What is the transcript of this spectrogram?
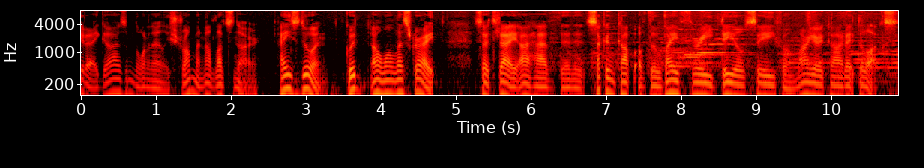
G'day guys, I'm the one and only Strom and I'd love to know, how you doing? Good? Oh well that's great. So today I have the, second cup of the Wave 3 DLC for Mario Kart 8 Deluxe,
